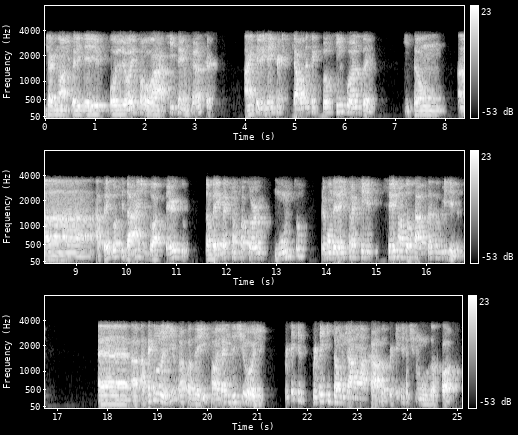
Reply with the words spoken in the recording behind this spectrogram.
diagnóstico ele, ele olhou e falou: Ah, aqui tem um câncer, a inteligência artificial detectou cinco anos antes. Então, a, a precocidade do acerto também vai ser um fator muito preponderante para que sejam adotadas essas medidas. É, a, a, tecnologia para fazer isso ela já existe hoje. Por que, que, por que, que então já não acaba? Por que, que a gente não usa só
